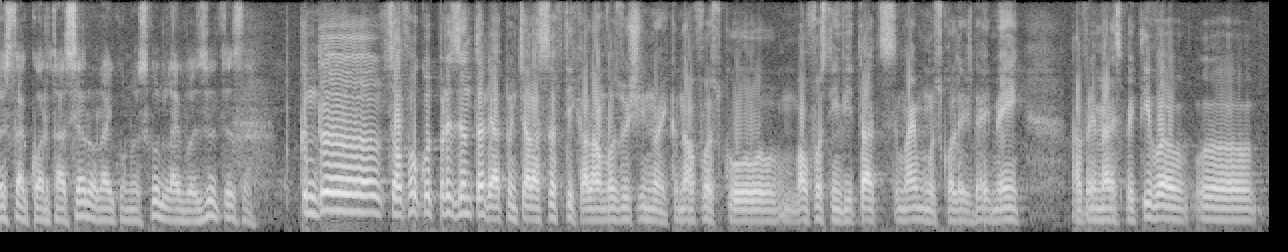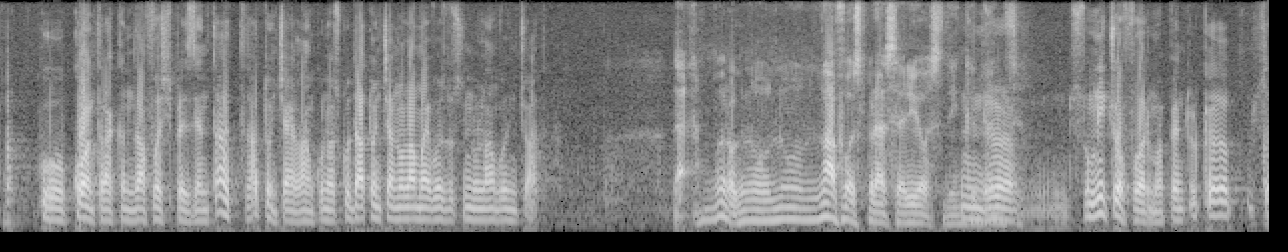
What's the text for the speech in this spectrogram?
ăsta, Cortaserul, l-ai cunoscut, l-ai văzut ăsta? Când uh, s-au făcut prezentări atunci la Săftica, l-am văzut și noi, când au fost, cu, au fost invitați mai mulți colegi de-ai mei la vremea respectivă, uh, cu contra când a fost și prezentat, atunci l-am cunoscut, dar atunci nu l-am mai văzut și nu l-am văzut niciodată. Da, mă rog, nu, nu n-a fost prea serios din câte Uh, înțeleg. Sub nicio formă, pentru că să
